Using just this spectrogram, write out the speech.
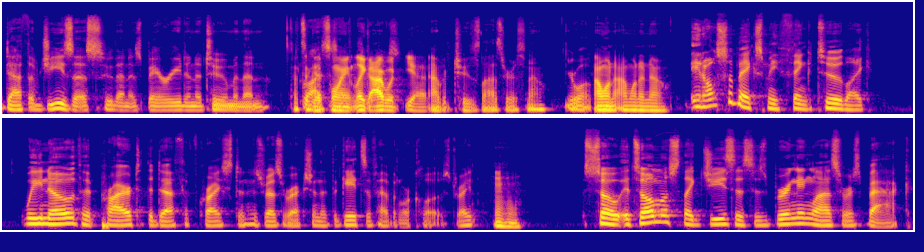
death of Jesus, who then is buried in a tomb and then That's a good point. Like I would, yeah, I would choose Lazarus now. You're welcome. I want, I want to know. it also makes me think too like we know that prior to the death of christ and his resurrection that the gates of heaven were closed right mm-hmm. so it's almost like jesus is bringing lazarus back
